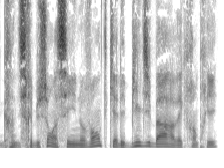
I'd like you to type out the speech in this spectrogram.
grande distribution assez innovante qui est les Bindy Bar avec Franprix.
